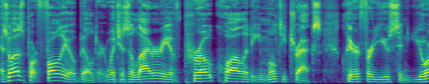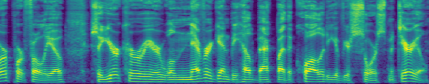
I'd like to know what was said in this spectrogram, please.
as well as Portfolio Builder, which is a library of pro quality multi tracks cleared for use in your portfolio so your career will never again be held back by the quality of your source material.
